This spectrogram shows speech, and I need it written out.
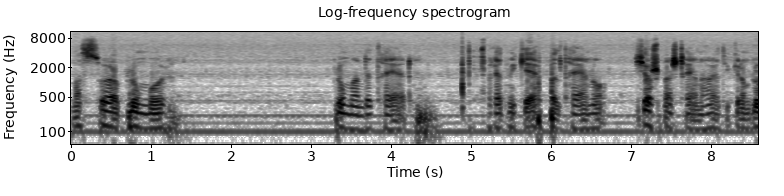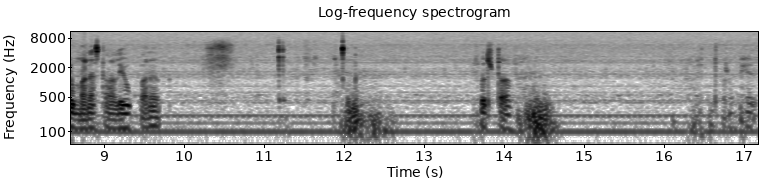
Massor av blommor. Blommande träd. Rätt mycket äppelträd och körsbärsträd har jag tycker de blommar nästan allihopa nu. Fullt av jag vet inte vad de heter.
